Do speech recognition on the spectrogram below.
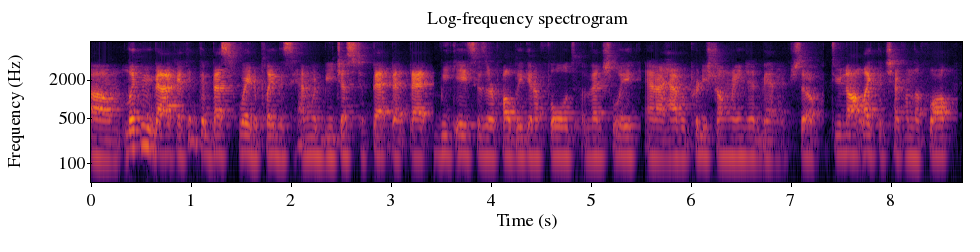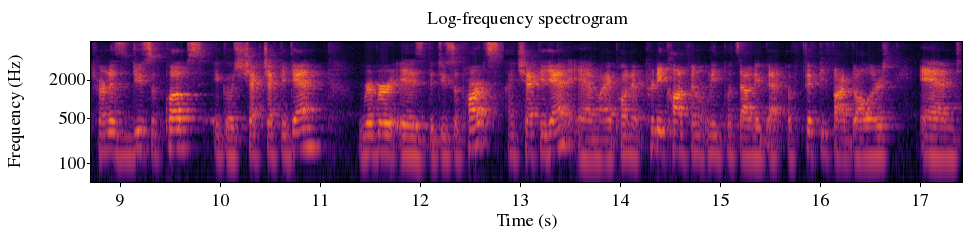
um, looking back, I think the best way to play this hand would be just to bet, bet, bet. Weak aces are probably going to fold eventually, and I have a pretty strong range advantage. So do not like the check on the flop. Turn is the deuce of clubs. It goes check, check again. River is the deuce of hearts. I check again, and my opponent pretty confidently puts out a bet of $55, and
